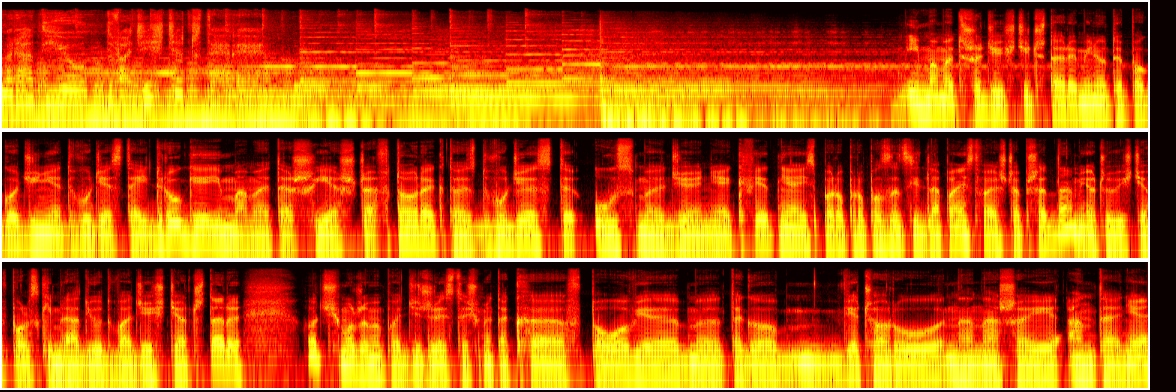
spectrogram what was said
Polskim Radiu 24. I mamy 34 minuty po godzinie 22. Mamy też jeszcze wtorek, to jest 28 dzień kwietnia i sporo propozycji dla Państwa jeszcze przed nami, oczywiście w Polskim Radiu 24, choć możemy powiedzieć, że jesteśmy tak e, w połowie tego wieczoru na naszej antenie.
